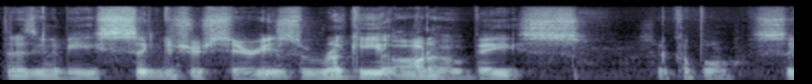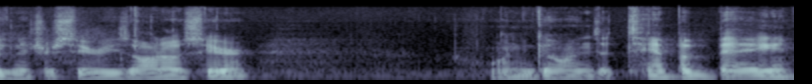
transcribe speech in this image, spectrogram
That is going to be Signature Series Rookie Auto Base. So a couple Signature Series autos here. One going to Tampa Bay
